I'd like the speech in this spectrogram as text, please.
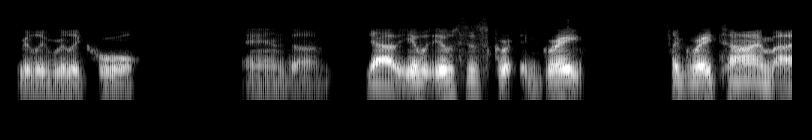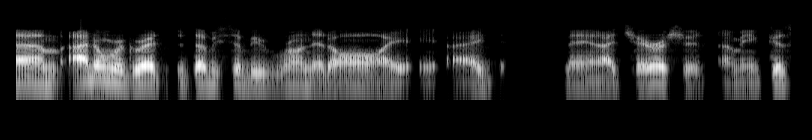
really, really cool. And um, yeah, it, it was just gr- great, a great time. Um, I don't regret the WCW run at all. I, I, man, I cherish it. I mean, because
